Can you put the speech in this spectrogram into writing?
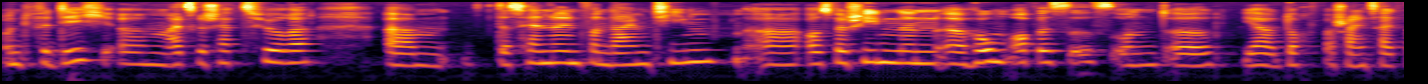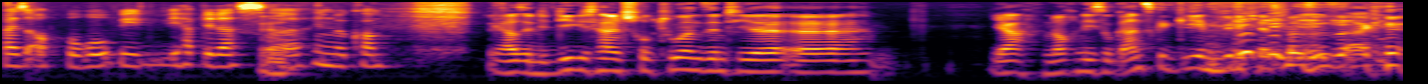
Und für dich ähm, als Geschäftsführer ähm, das Handeln von deinem Team äh, aus verschiedenen äh, Homeoffices und äh, ja doch wahrscheinlich zeitweise auch Büro, wie, wie habt ihr das ja. Äh, hinbekommen? Ja, also die digitalen Strukturen sind hier äh, ja noch nicht so ganz gegeben, würde ich jetzt mal so sagen.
